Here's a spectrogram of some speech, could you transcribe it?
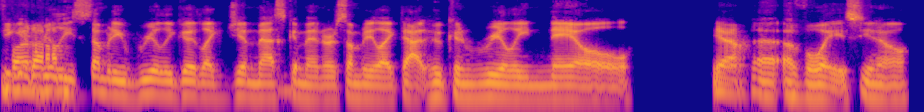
If you but, get really um, somebody really good like Jim Meskimen or somebody like that who can really nail yeah, a, a voice, you know.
